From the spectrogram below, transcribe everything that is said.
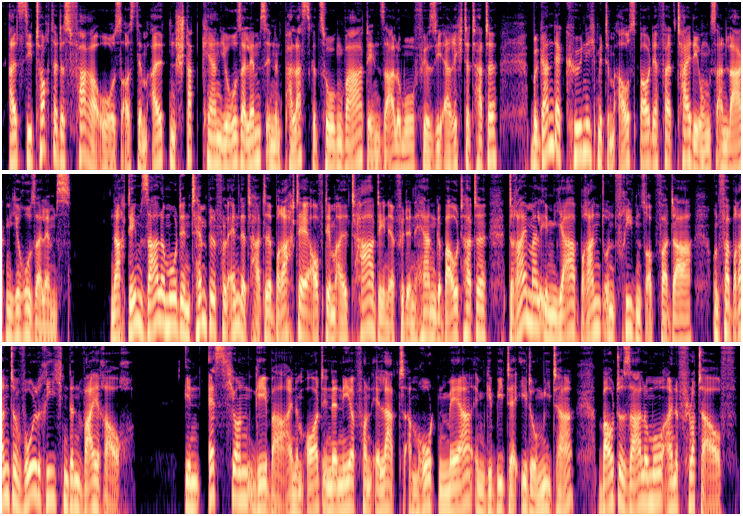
Als die Tochter des Pharaos aus dem alten Stadtkern Jerusalems in den Palast gezogen war, den Salomo für sie errichtet hatte, begann der König mit dem Ausbau der Verteidigungsanlagen Jerusalems. Nachdem Salomo den Tempel vollendet hatte, brachte er auf dem Altar, den er für den Herrn gebaut hatte, dreimal im Jahr Brand- und Friedensopfer dar und verbrannte wohlriechenden Weihrauch. In Esjon Geber, einem Ort in der Nähe von Elat am Roten Meer im Gebiet der Edomiter, baute Salomo eine Flotte auf.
